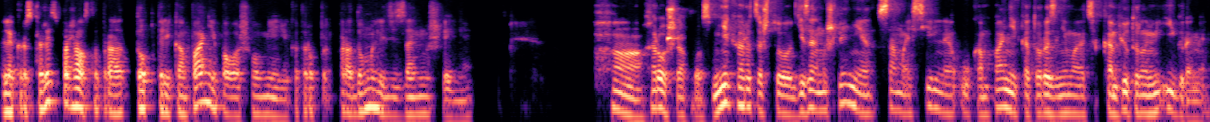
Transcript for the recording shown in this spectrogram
Олег, расскажите, пожалуйста, про топ-3 компании, по вашему мнению, которые продумали дизайн мышления. Ха, хороший вопрос. Мне кажется, что дизайн мышления самое сильное у компаний, которые занимаются компьютерными играми.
